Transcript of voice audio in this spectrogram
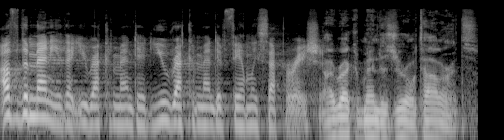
of the many that you recommended, you recommended family separation. I recommended zero tolerance.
